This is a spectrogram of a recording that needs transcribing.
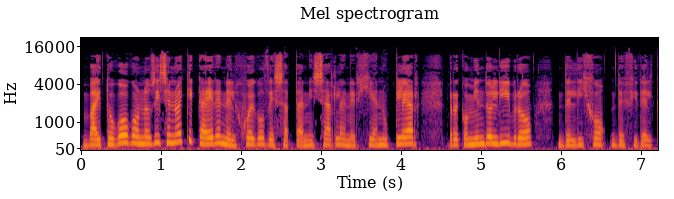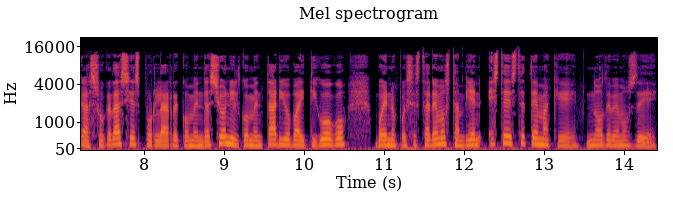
Baitogogo nos dice, no hay que caer en el juego de satanizar la energía nuclear. Recomiendo el libro del hijo de Fidel Castro. Gracias por la recomendación y el comentario, Baitigogo. Bueno, pues estaremos también, este, este tema que no debemos de,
